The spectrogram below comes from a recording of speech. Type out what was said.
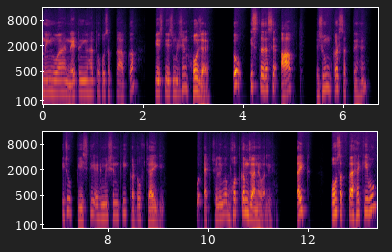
नहीं हुआ है नेट नहीं हुआ है तो हो सकता है आपका पीएचडी एडमिशन हो जाए। तो इस तरह से आप एज्यूम कर सकते हैं कि जो पीएचडी एडमिशन की कट ऑफ़ जाएगी, वो एक्चुअली में बहुत कम जाने वाली है राइट हो सकता है कि वो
